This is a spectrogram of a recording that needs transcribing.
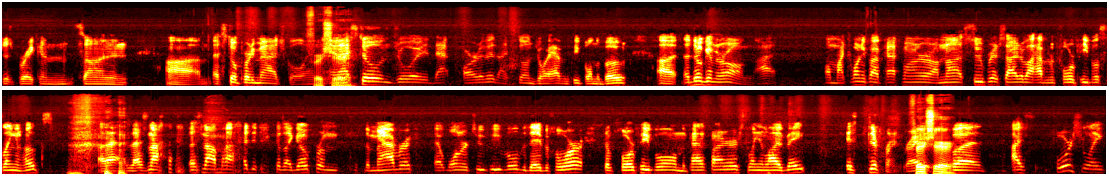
just breaking sun and um, that's still pretty magical. And, For sure. And I still enjoy that part of it. I still enjoy having people on the boat. Uh, don't get me wrong. I on my 25 Pathfinder, I'm not super excited about having four people slinging hooks. Uh, that, that's not that's not my idea because I go from the Maverick at one or two people the day before to four people on the Pathfinder slinging live bait. It's different, right? For sure. But I fortunately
